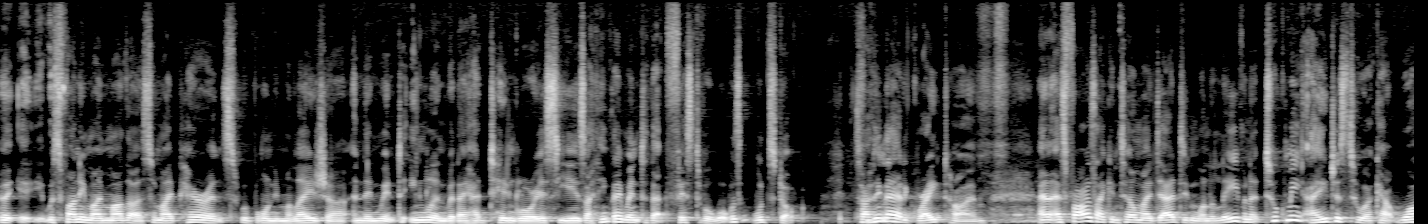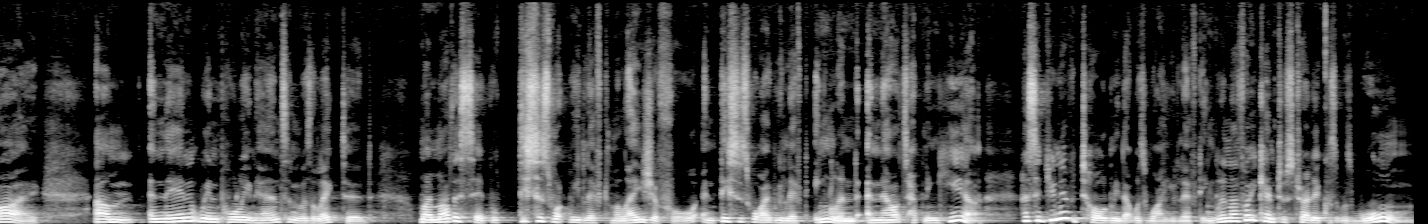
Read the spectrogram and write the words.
it, was funny, my mother, so my parents were born in Malaysia and then went to England where they had 10 glorious years. I think they went to that festival, what was it, Woodstock? So I think they had a great time. And as far as I can tell, my dad didn't want to leave, and it took me ages to work out why. Um, and then when Pauline Hanson was elected, my mother said, Well, this is what we left Malaysia for, and this is why we left England, and now it's happening here. I said, You never told me that was why you left England. I thought you came to Australia because it was warm.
